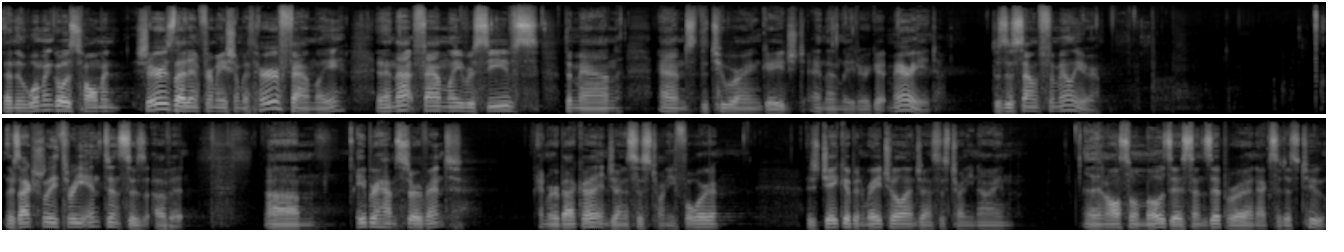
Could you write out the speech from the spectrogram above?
Then the woman goes home and shares that information with her family, and then that family receives the man, and the two are engaged and then later get married. Does this sound familiar? There's actually three instances of it um, Abraham's servant and Rebekah in Genesis 24, there's Jacob and Rachel in Genesis 29, and then also Moses and Zipporah in Exodus 2.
